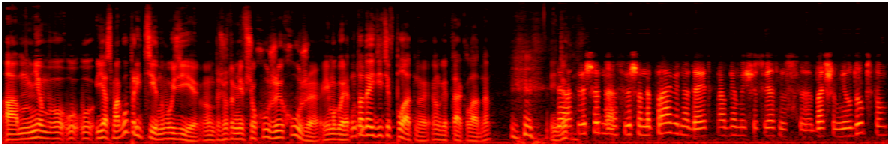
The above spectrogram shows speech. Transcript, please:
а мне, я смогу прийти на УЗИ? Что-то мне все хуже и хуже. Ему говорят, ну тогда идите в платную. Он говорит, так, ладно. Да, совершенно, совершенно правильно. Да, эта проблема еще связана с большим неудобством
